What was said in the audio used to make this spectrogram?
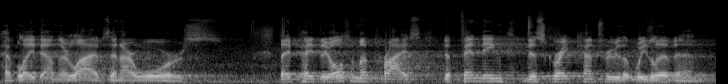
have laid down their lives in our wars. They paid the ultimate price defending this great country that we live in.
